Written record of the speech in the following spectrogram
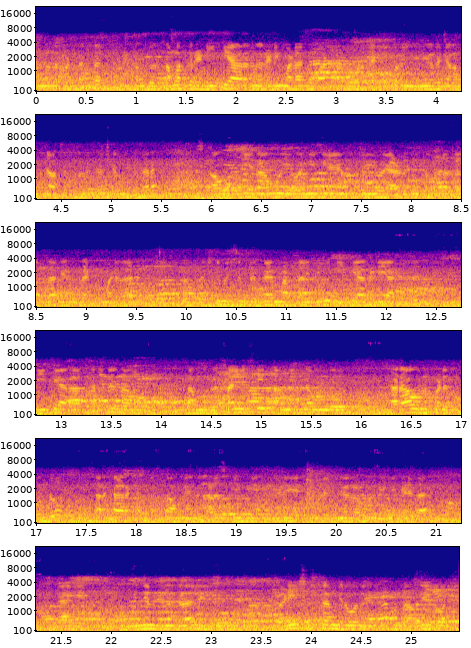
ಸಂಬಂಧಪಟ್ಟಂಥ ಒಂದು ಸಮಗ್ರ ಡಿ ಪಿ ಆರನ್ನು ರೆಡಿ ಮಾಡೋಕ್ಕೆ ಬೋರ್ಡ್ ಟೆಕ್ನಿಕಲ್ ಇಂಜಿನಿಯರ್ಗೆ ನಮ್ಮ ಶಾಸಕರು ನೀಡಿದ್ದಾರೆ ಅವ್ರಿಗೆ ನಾವು ಇವಾಗ ನಿನ್ನೆ ಮತ್ತು ಇವಾಗ ಎರಡು ದಿವಸ ಮೊದಲಿಂದ ಇಂಟ್ರಾಕ್ಟ್ ಮಾಡಿದ್ದಾರೆ. ನಾವು ಎಸ್ಟಿಮೇಷನ್ ಪ್ರಿಪೇರ್ ಮಾಡ್ತಾ ಇದ್ದೀವಿ. ಡಿ ಪಿ ಆರ್ ರೆಡಿ ಆಗ್ತದೆ ಡಿ ಪಿ ಆರ್ ಆದ ತಕ್ಷಣ ನಾವು ತಮ್ಮನ್ನು ಕಲಿಸಿ ತಮ್ಮಿಂದ ಒಂದು ಕರಾವನ್ನು ಪಡೆದುಕೊಂಡು ಸರ್ಕಾರಕ್ಕೆ ಪ್ರಸ್ತಾವನೆಯನ್ನು ಕಳಿಸ್ತೀವಿ ಅಂತೇಳಿ ಹೇಳಿ ಅವರು ನಿಮಗೆ ಹೇಳಿದ್ದಾರೆ. ಹಾಗಾಗಿ ಮುಂದಿನ ದಿನಗಳಲ್ಲಿ ಹಳಿ ಸಿಸ್ಟಮ್ ಇರುವುದರಿಂದ ಒಂದು ಹದಿನೈದು ವರ್ಷ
